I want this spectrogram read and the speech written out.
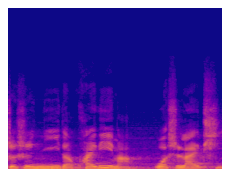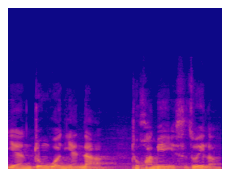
这是你的快递吗？我是来体验中国年的。”这画面也是醉了。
